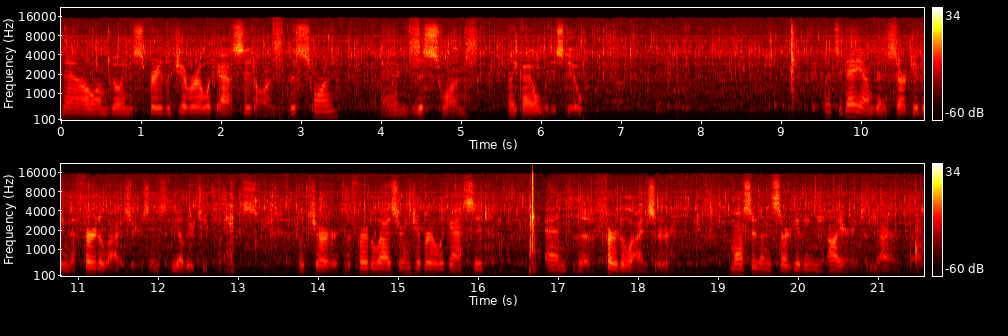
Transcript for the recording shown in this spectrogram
Now I'm going to spray the gibberellic acid on this one and this one, like I always do. But today I'm going to start giving the fertilizers into the other two plants, which are the fertilizer and gibberellic acid and the fertilizer. I'm also going to start giving the iron to the iron plant.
